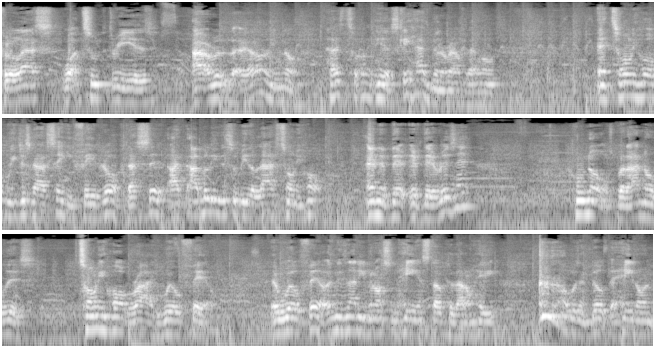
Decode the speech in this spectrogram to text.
for the last what two to three years. I really, I don't even know. Has Tony? Yeah, Skate has been around for that long. And Tony Hawk, we just gotta say he faded off. That's it. I, I believe this will be the last Tony Hawk. And if there if there isn't, who knows? But I know this: Tony Hawk Ride will fail. It will fail, and it's not even on some hate and stuff because I don't hate. I wasn't built to hate on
